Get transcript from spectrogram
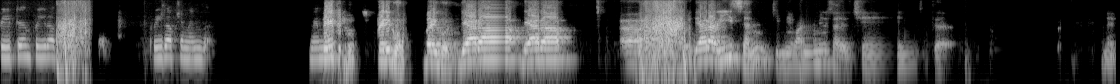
preterm pre-rupture. Pre-rupture member. Member. Very good. Very good. Very good. There are there are uh, there are reason. Give me one minute. I will change the net.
